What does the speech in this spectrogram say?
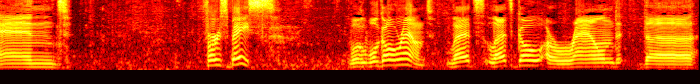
And first base, we'll, we'll go around. Let's let's go around the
